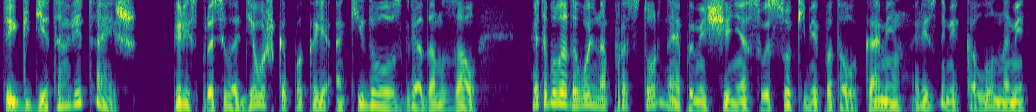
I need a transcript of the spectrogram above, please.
«Ты где там витаешь?» Переспросила девушка, пока я окидывал взглядом зал. Это было довольно просторное помещение с высокими потолками, резными колоннами,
